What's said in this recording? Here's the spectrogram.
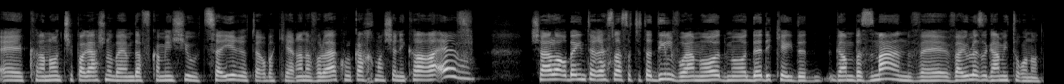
אה, קרנות שפגשנו בהן דווקא מישהו צעיר יותר בקרן, אבל הוא היה כל כך מה שנקרא רעב. שהיה לו הרבה אינטרס לעשות את הדיל והוא היה מאוד מאוד dedicated גם בזמן והיו לזה גם יתרונות.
